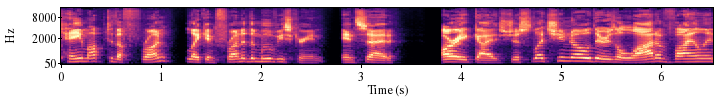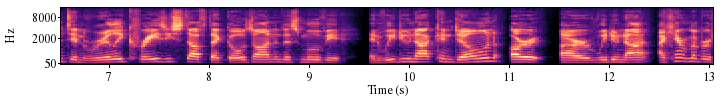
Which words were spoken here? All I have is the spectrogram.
came up to the front, like in front of the movie screen, and said, all right, guys, just let you know there's a lot of violent and really crazy stuff that goes on in this movie and we do not condone our our we do not I can't remember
